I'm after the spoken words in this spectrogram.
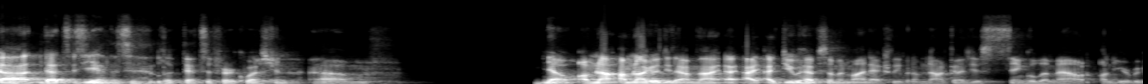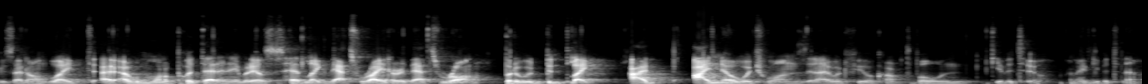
Uh, that's yeah. That's a, look. That's a fair question. Um, no, I'm not. I'm not going to do that. I'm not. I, I do have some in mind actually, but I'm not going to just single them out on here because I don't like. To, I, I wouldn't want to put that in anybody else's head like that's right or that's wrong. But it would be like I I know which ones that I would feel comfortable and give it to, and I give it to them.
